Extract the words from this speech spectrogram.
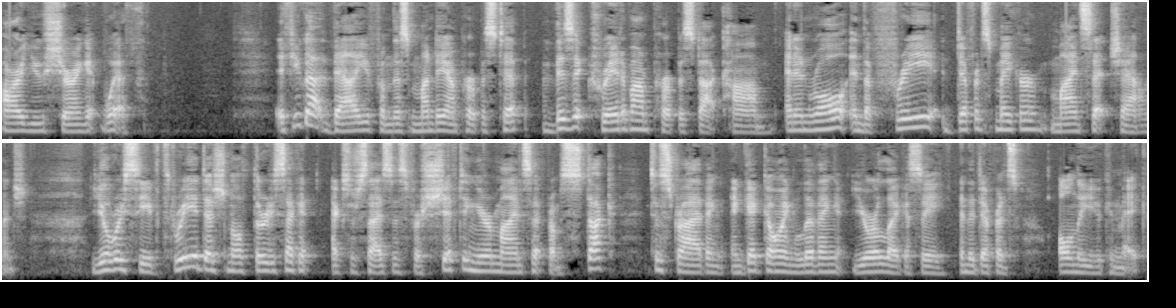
are you sharing it with? If you got value from this Monday on Purpose tip, visit creativeonpurpose.com and enroll in the free Difference Maker Mindset Challenge. You'll receive three additional 30 second exercises for shifting your mindset from stuck to striving and get going living your legacy in the difference only you can make.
